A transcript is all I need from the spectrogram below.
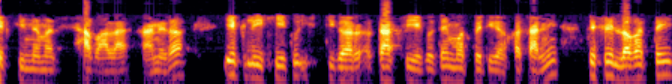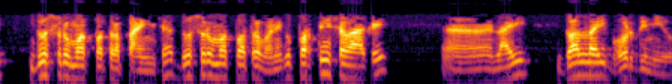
एक चिन्हमा छाप हाला हानेर एक लेखिएको स्टिकर टाँसिएको चाहिँ मतपेटिका खसाल्ने। त्यसरी लगत्तै दोस्रो मतपत्र पाइन्छ। दोस्रो मतपत्र भनेको प्रत्येक सभाकै लाई दललाई भोट दिने हो।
